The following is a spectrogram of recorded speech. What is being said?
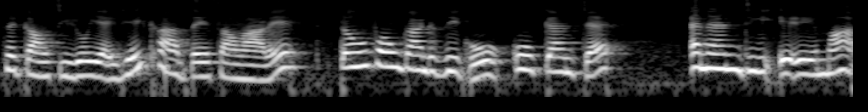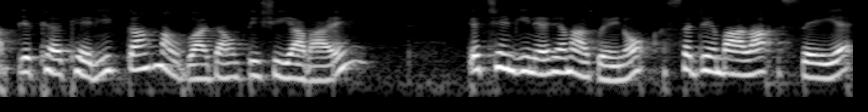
စစ်ကောင်စီတို့ရဲ့ရိတ်ခါသေးဆောင်လာတဲ့တုံးဖုံကားတစ်စီးကိုကိုကန်တက် NNDAA မှပြစ်ခတ်ခဲ့ပြီးကားမှောက်သွားကြောင်းသိရှိရပါတယ်။ကချင်ပြည်နယ်ထဲမှာဆိုရင်တော့စက်တင်ဘာလ10ရက်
